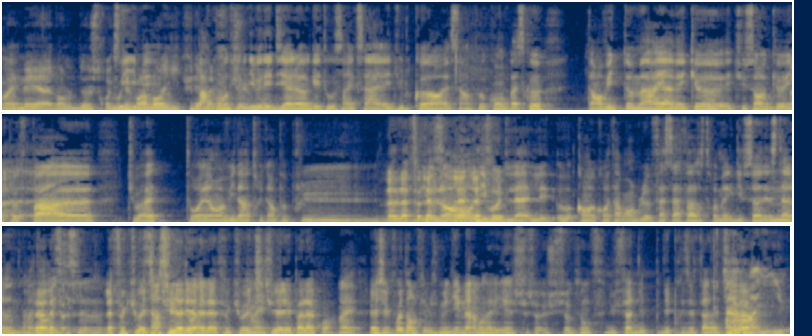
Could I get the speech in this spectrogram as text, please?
Ouais. mais euh, dans le 2, je trouve que Oui, c'était vraiment ridicule et Par mal contre, foutu. au niveau des dialogues et tout, c'est vrai que ça édulcore et c'est un peu con parce que t'as envie de te marrer avec eux et tu sens qu'ils Bah, peuvent pas. euh, tu vois, t'aurais envie d'un truc un peu plus La- violent la- au niveau de la. les- quand quand t'as par exemple le face à face entre Mel Gibson et Stallone. Quoi, La- se- La attitude, film, elle, est- la fuck you attitude, elle est pas là, quoi. Ouais. Et à chaque fois dans le film, je me dis, mais à mon avis, je suis sûr, je suis sûr qu'ils ont dû faire des, des prises alternatives. Ah non, non, il-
